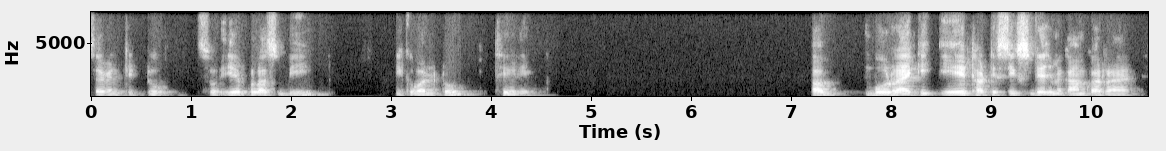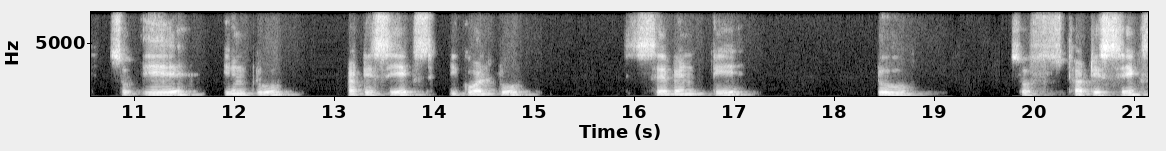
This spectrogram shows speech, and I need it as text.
seventy two. So A plus B equal to three अब बोल रहा है कि ए थर्टी सिक्स डेज़ में काम कर रहा है so A into thirty six equal to seventy two thirty six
